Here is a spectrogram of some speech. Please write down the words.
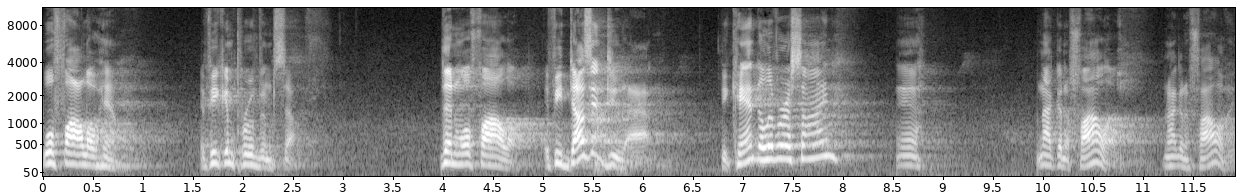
we'll follow him. If he can prove himself, then we'll follow. If he doesn't do that, if he can't deliver a sign, yeah, I'm not going to follow. I'm not going to follow him.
